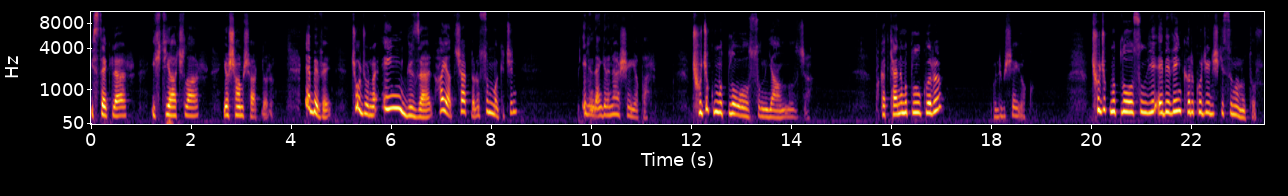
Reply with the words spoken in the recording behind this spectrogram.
istekler, ihtiyaçlar, yaşam şartları. Ebeveyn çocuğuna en güzel hayat şartlarını sunmak için elinden gelen her şeyi yapar. Çocuk mutlu olsun yalnızca. Fakat kendi mutlulukları öyle bir şey yok. Çocuk mutlu olsun diye ebeveyn karı koca ilişkisini unutur.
